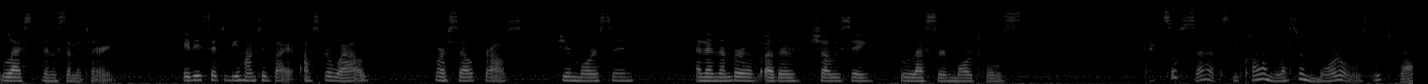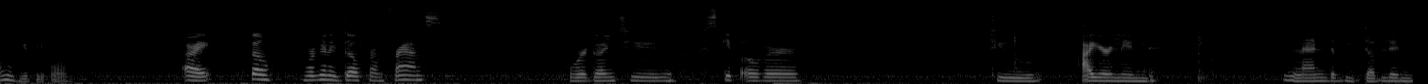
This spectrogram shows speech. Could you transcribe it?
less than a cemetery. It is said to be haunted by Oscar Wilde, Marcel Proust, Jim Morrison, and a number of other, shall we say, lesser mortals. That so sucks. You call them lesser mortals. What's wrong with you people? Alright, so we're going to go from France. We're going to skip over to Ireland, land of the Dublin.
